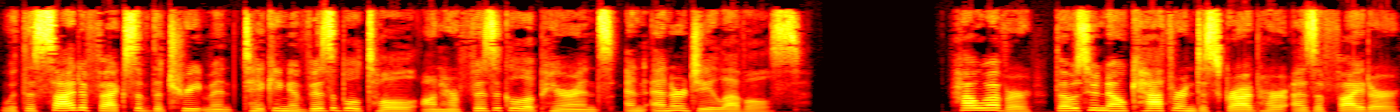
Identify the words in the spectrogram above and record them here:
with the side effects of the treatment taking a visible toll on her physical appearance and energy levels. However, those who know Catherine describe her as a fighter,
